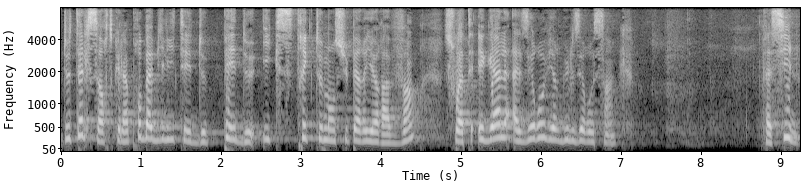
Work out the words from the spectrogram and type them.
de telle sorte que la probabilité de P de x strictement supérieure à 20 soit égale à 0,05. Facile.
